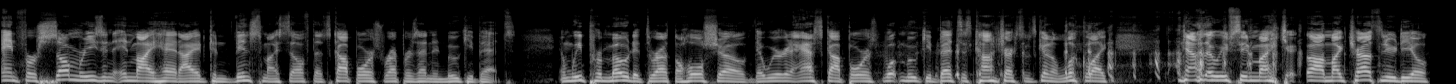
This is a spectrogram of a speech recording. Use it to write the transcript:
And for some reason in my head, I had convinced myself that Scott Boras represented Mookie Betts. And we promoted throughout the whole show that we were going to ask Scott Boras what Mookie Betts' contract was going to look like now that we've seen Mike uh, Mike Trout's new deal.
